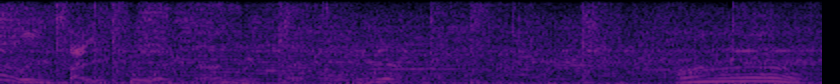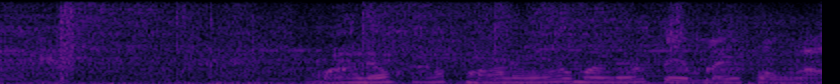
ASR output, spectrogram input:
ร์ใสสวยนะมีใครเอาไหมเนี่ยอ้าวมาแล้วครับมาแล้วมาแล้วเต็มแรกของเรา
